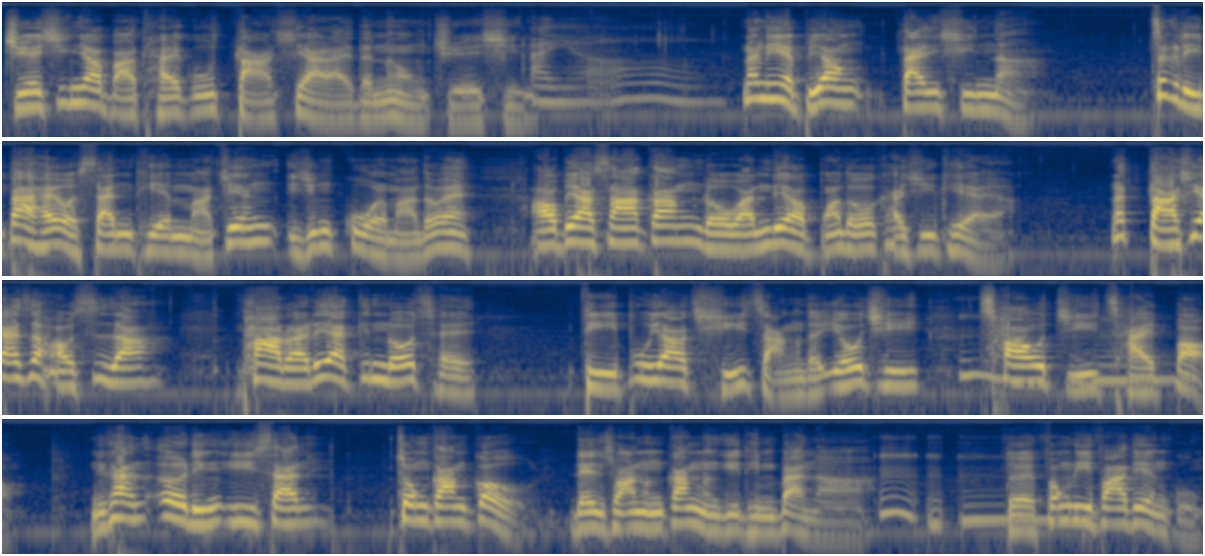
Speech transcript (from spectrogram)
决心要把台股打下来的那种决心。哎呀，那你也不用担心呐，这个礼拜还有三天嘛，今天已经过了嘛，对不对？后边三缸落完了，盘都开始起来啊！那打下来是好事啊，怕来你也跟落扯，底部要起涨的，尤其超级财报。你看二零一三中钢构连刷两钢两级停办了啊！嗯嗯嗯，对，风力发电股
